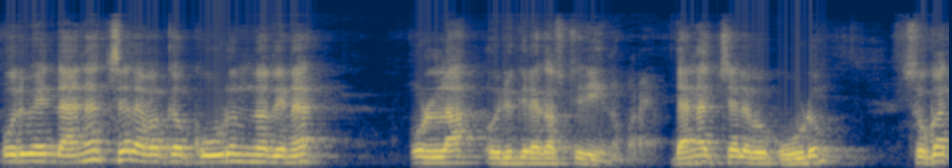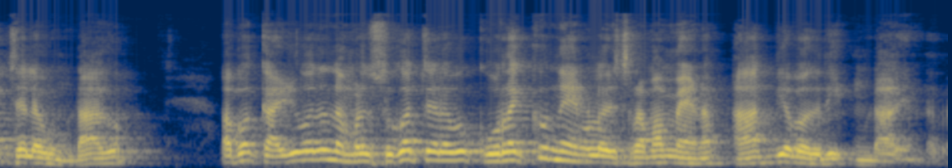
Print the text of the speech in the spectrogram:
പൊതുവെ ധനച്ചെലവൊക്കെ കൂടുന്നതിന് ഉള്ള ഒരു ഗ്രഹസ്ഥിതി എന്ന് പറയാം. ധനച്ചെലവ് കൂടും സുഖച്ചെലവ് ഉണ്ടാകും അപ്പോൾ കഴിവതും നമ്മൾ സുഖച്ചെലവ് കുറയ്ക്കുന്നതിനുള്ള ഒരു ശ്രമം വേണം ആദ്യ പകുതി ഉണ്ടാകേണ്ടത്.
